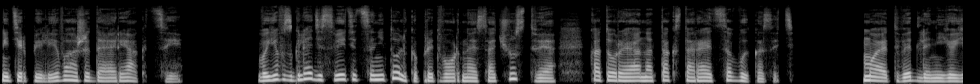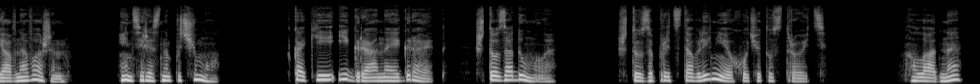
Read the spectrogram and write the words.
нетерпеливо ожидая реакции. В ее взгляде светится не только притворное сочувствие, которое она так старается выказать. Мой ответ для нее явно важен. Интересно, почему? В какие игры она играет? Что задумала? Что за представление хочет устроить? Ладно,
